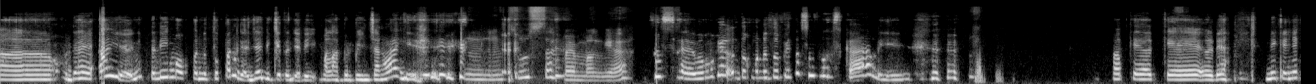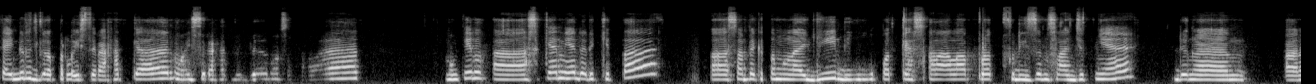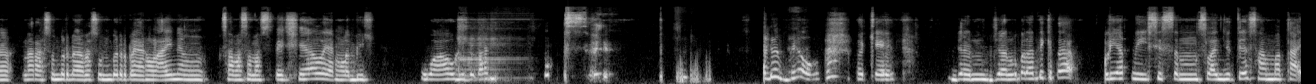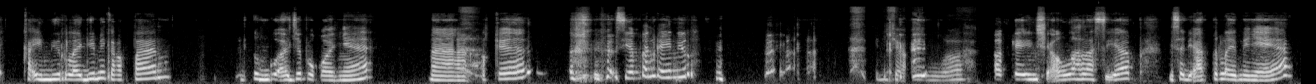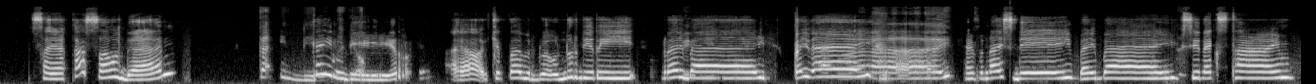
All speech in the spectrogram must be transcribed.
Eh, udah ya. Ah ya ini tadi mau penutupan gak jadi? Kita jadi malah berbincang lagi. Hmm, susah memang ya. susah ya. Mungkin untuk menutup itu susah sekali. Oke oke. Udah. Ini kayaknya Kak Indur juga perlu istirahat kan? Mau istirahat juga mau sholat. Mungkin eh, sekian ya dari kita. Eh, sampai ketemu lagi di podcast ala ala Prod Foodism selanjutnya dengan eh, narasumber-narasumber yang lain yang sama-sama spesial yang lebih wow gitu kan Ups. ada bel oke dan jangan lupa nanti kita lihat nih season selanjutnya sama Kak, Kak Indir lagi nih kapan ditunggu aja pokoknya nah oke siapkan Kak Indir Insya Allah. Oke, insya Allah lah siap. Bisa diatur lah intinya ya. Saya Kasal dan Kak Indi. Kak Indir. Ayo, kita berdua undur diri. Bye-bye. Bye-bye. Bye. Have a nice day. Bye-bye. See you next time.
